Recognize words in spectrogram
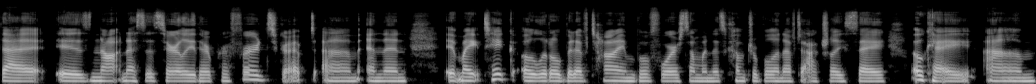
that is not necessarily their preferred script. Um, and then it might take a little bit of time before someone is comfortable enough to actually say, okay, um,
